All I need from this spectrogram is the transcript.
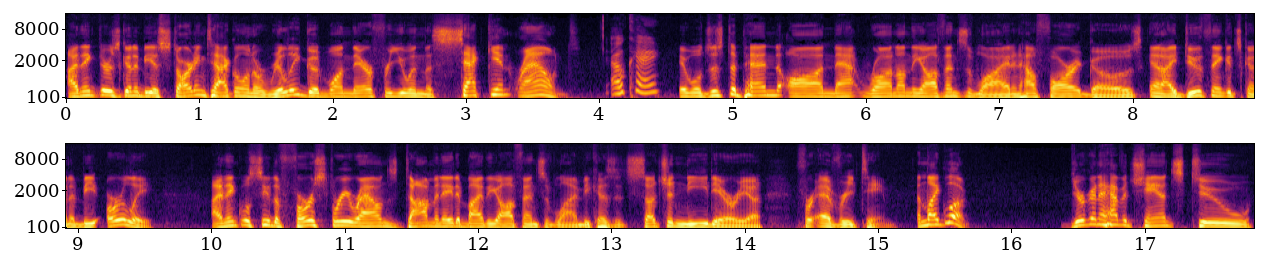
I think there's going to be a starting tackle and a really good one there for you in the second round. Okay. It will just depend on that run on the offensive line and how far it goes. And I do think it's going to be early. I think we'll see the first three rounds dominated by the offensive line because it's such a need area for every team. And like, look, you're going to have a chance to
